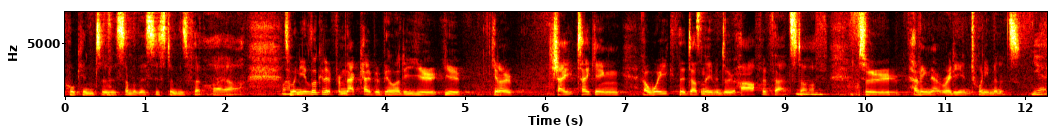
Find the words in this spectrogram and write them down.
hook into some of the systems for IR. Wow. So when you look at it from that capability, you you you know. Taking a week that doesn't even do half of that stuff mm. to having that ready in 20 minutes. Yeah.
